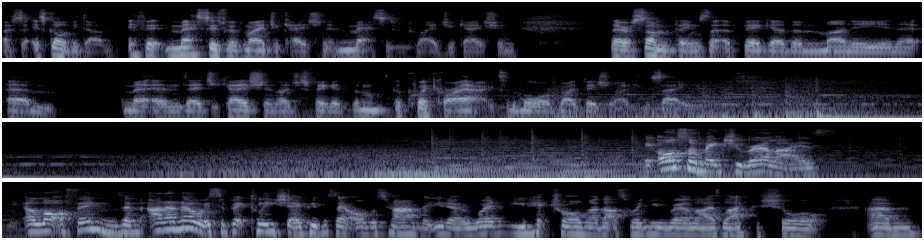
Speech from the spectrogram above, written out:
it's got to be done. If it messes with my education, it messes with my education. There are some things that are bigger than money and, um, and education. I just figured the, the quicker I act, the more of my vision I can save. It also makes you realize a lot of things. And, and I know it's a bit cliche. People say all the time that, you know, when you hit trauma, that's when you realize life is short. Um,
